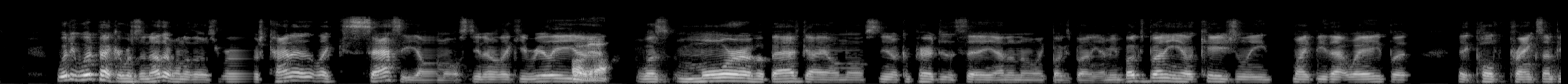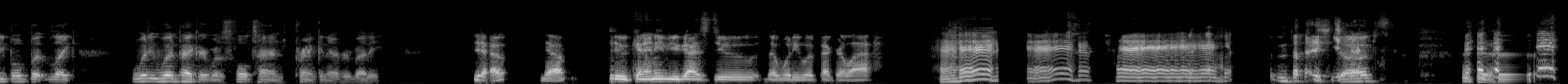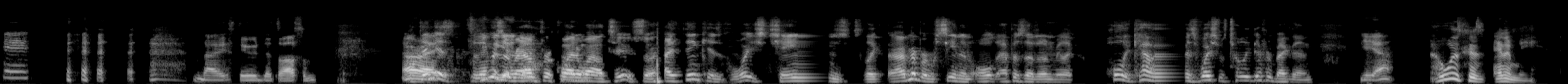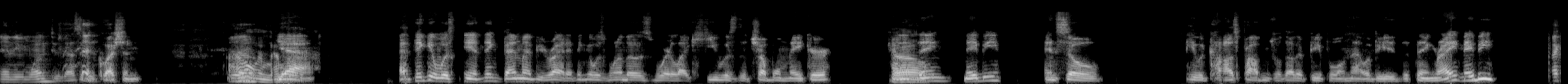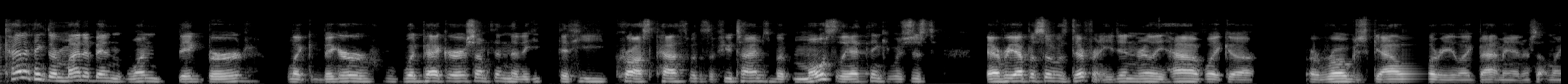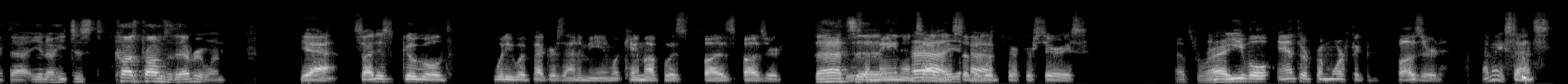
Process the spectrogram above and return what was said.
Woody Woodpecker was another one of those where it was kind of like sassy almost, you know, like he really Oh uh, was more of a bad guy almost, you know, compared to say, I don't know, like Bugs Bunny. I mean, Bugs Bunny occasionally might be that way, but they pulled pranks on people, but like Woody Woodpecker was full time pranking everybody. yeah, yeah. Dude, can any of you guys do the Woody Woodpecker laugh? nice, Jon. nice, dude. That's awesome. The All thing is, so he was around into- for quite a while too, so I think his voice changed. Like I remember seeing an old episode and be like, "Holy cow, his voice was totally different back then." Yeah, who was his enemy? Anyone? dude, that's a good question. I don't remember. Yeah. I think it was I think Ben might be right. I think it was one of those where like he was the troublemaker kind Oh. of thing, maybe. And so he would cause problems with other people and that would be the thing, right? Maybe? I kind of think there might have been one big bird, like bigger woodpecker or something that he that he crossed paths with a few times, but mostly I think it was just every episode was different. He didn't really have like a a rogues gallery like Batman or something like that. You know, he just caused problems with everyone. Yeah. So I just Googled Woody Woodpecker's enemy and what came up was Buzz Buzzard. That's the main antagonist of yeah. the Woodpecker series. That's An right. evil anthropomorphic buzzard. That makes sense.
